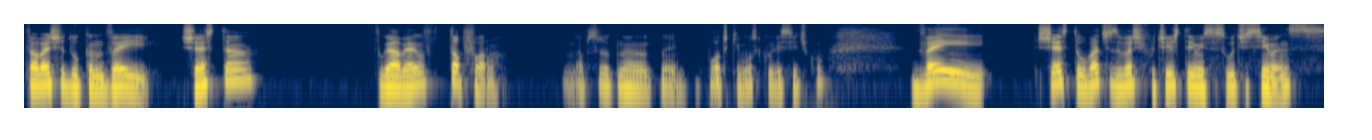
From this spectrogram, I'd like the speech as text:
Това беше до към 2006 Тогава бях в топ форма. Абсолютно плочки, мускули, всичко. 2006 обаче завърших училище и ми се случи Сименс,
